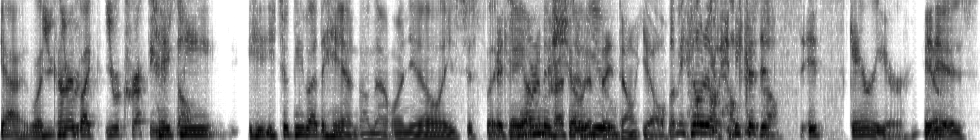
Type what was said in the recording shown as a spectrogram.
yeah like you, kind you of were, like you were correcting take yourself. me. He, he took me by the hand on that one. You know, he's just like, it's hey, more I'm going to impressive show if you. they don't yell. Let me help no, you help because yourself. it's it's scarier. It Yeah. is,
